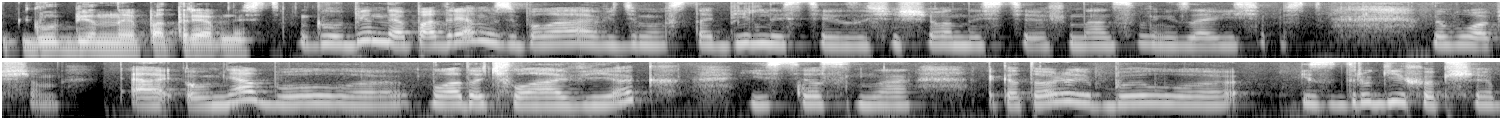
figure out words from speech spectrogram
Глубинная потребность. Глубинная потребность была, видимо, в стабильности, защищенности, финансовой независимости. Ну, в общем, а у меня был э, молодой человек, естественно, который был э, из других вообще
